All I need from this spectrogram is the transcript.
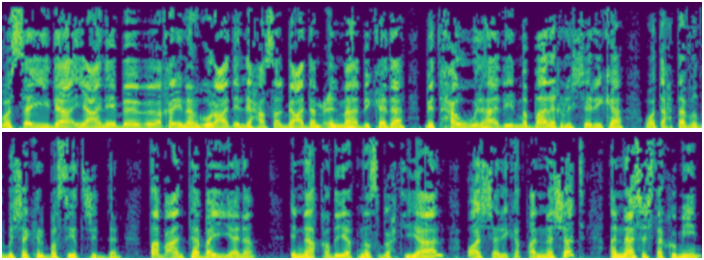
والسيدة يعني خلينا نقول عاد اللي حصل بعدم علمها بكذا بتحول هذه المبالغ للشركة وتحتفظ بشكل بسيط جدا. طبعا تبين إنها قضية نصب واحتيال والشركة طنشت. الناس اشتكوا مين؟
